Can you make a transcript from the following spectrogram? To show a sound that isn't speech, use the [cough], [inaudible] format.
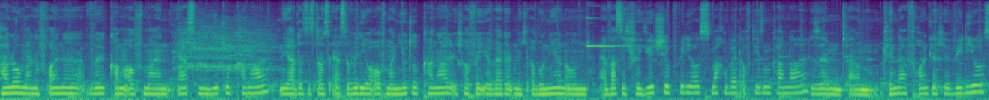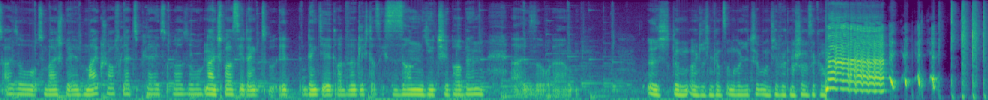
Hallo meine Freunde, willkommen auf meinem ersten YouTube-Kanal. Ja, das ist das erste Video auf meinem YouTube-Kanal. Ich hoffe, ihr werdet mich abonnieren und äh, was ich für YouTube-Videos machen werde auf diesem Kanal, sind ähm, kinderfreundliche Videos, also zum Beispiel Minecraft Let's Plays oder so. Nein, Spaß, ihr denkt, ihr, denkt ihr gerade wirklich, dass ich so ein YouTuber bin? Also, ähm... Ich bin eigentlich ein ganz anderer YouTuber und hier wird nur Scheiße kommen. [laughs]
